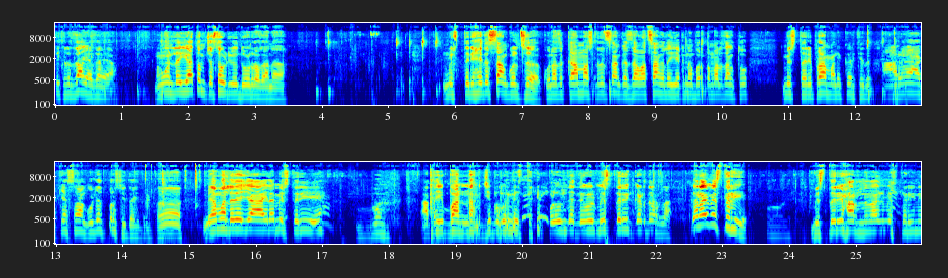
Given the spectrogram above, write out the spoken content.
तिकडं जाया जाया. मग म्हणलं या तुमच्या सवडीनं दोन रोजानं. मिस्त्री आहे तर सांगोलचं. कोणाचं काम असलं तर सांगत जावा चांगलं एक नंबर तुम्हाला सांगतो. मिस्त्री प्रामाणिक करते अरे आख्या सांगोल्यात प्रसिद्ध आहे. हं, मी म्हणलं त्याच्या आईला मिस्त्री ब- आता ही बांधण्याची बघून मिस्त्री पळून जाते मिस्त्री कड धरला. का नाही मिस्त्री? मिस्त्री हारलं नाही आणि मिस्त्रीने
